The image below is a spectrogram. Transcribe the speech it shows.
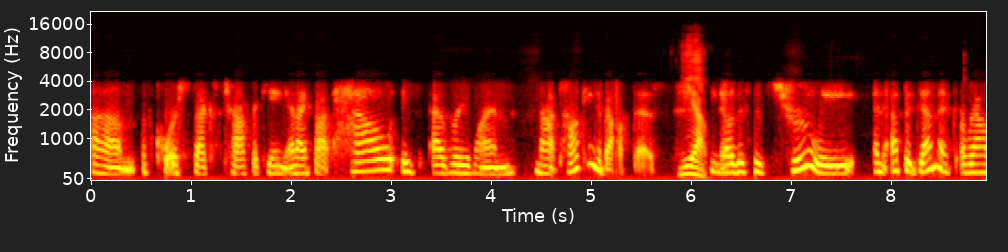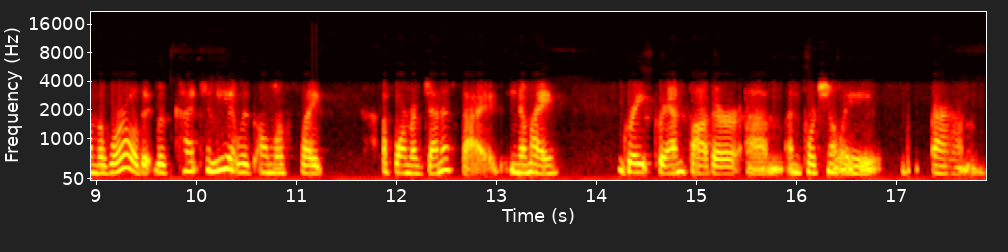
um, of course, sex trafficking. And I thought, how is everyone not talking about this? Yeah. You know, this is truly an epidemic around the world. It was kind of, to me, it was almost like a form of genocide. You know, my great grandfather, um, unfortunately, um,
